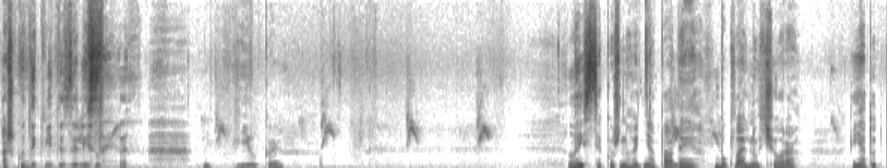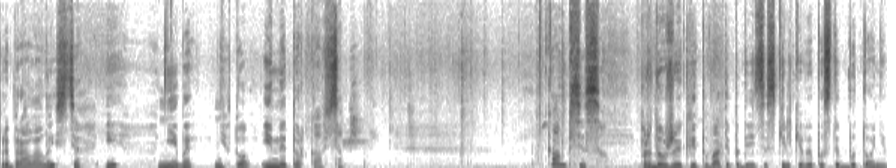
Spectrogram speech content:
аж куди квіти залізли гілкою. Листя кожного дня падає. Буквально вчора я тут прибрала листя і ніби ніхто і не торкався. Кампсіс продовжує квітувати. Подивіться, скільки випустив бутонів.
